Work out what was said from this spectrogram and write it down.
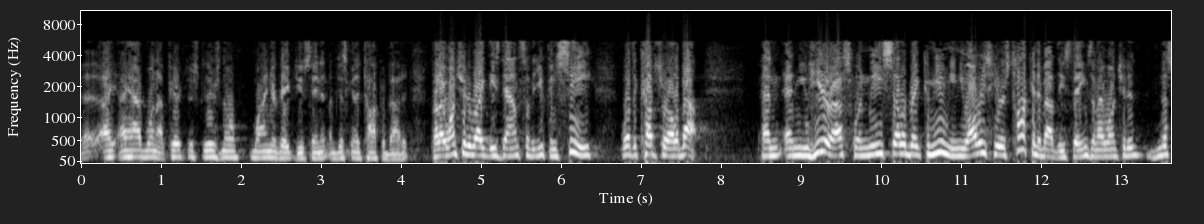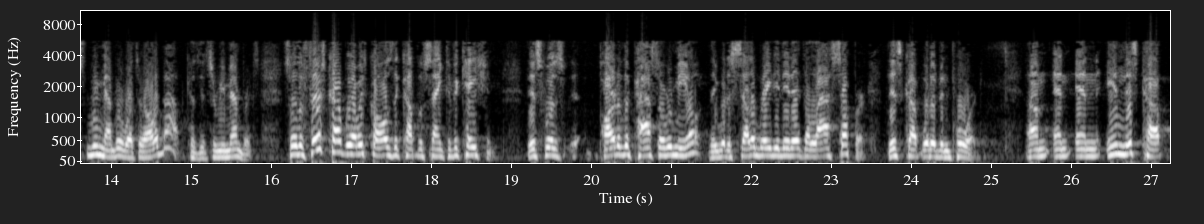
I, I have one up here. There's, there's no wine or grape juice in it. I'm just going to talk about it. But I want you to write these down so that you can see what the cups are all about. And, and you hear us when we celebrate communion, you always hear us talking about these things, and I want you to just remember what they're all about, because it's a remembrance. So the first cup we always call is the cup of sanctification. This was part of the Passover meal. They would have celebrated it at the Last Supper. This cup would have been poured. Um, and, and in this cup,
